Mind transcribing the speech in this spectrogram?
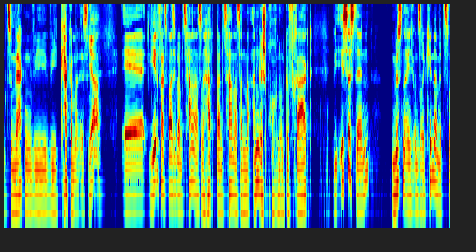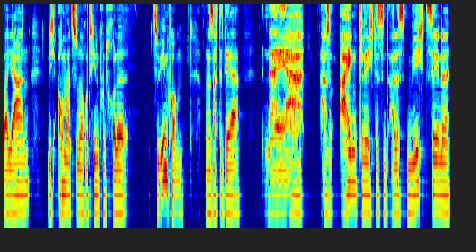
Ja. zu merken, wie, wie kacke man ist. Ja. Äh, jedenfalls war sie beim Zahnarzt und hat beim Zahnarzt dann mal angesprochen und gefragt, wie ist es denn, müssen eigentlich unsere Kinder mit zwei Jahren nicht auch mal zu einer Routinekontrolle zu ihnen kommen? Und dann sagte der, naja, also eigentlich, das sind alles Milchzähne,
